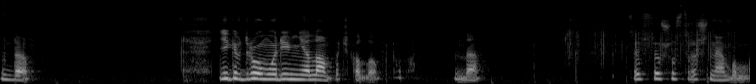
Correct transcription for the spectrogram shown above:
Да. Тільки в другому рівні лампочка лопнула. Да. Це все, що страшне було.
